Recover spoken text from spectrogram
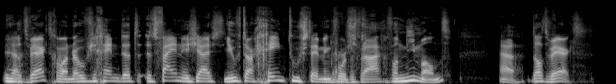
Ja. Dat werkt gewoon. Daar hoef je geen, dat, het fijne is juist, je hoeft daar geen toestemming voor te vragen van niemand. Ja, dat werkt.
